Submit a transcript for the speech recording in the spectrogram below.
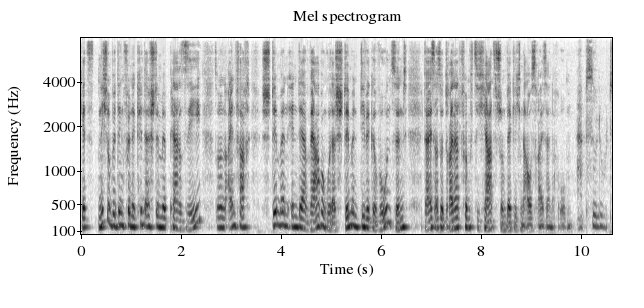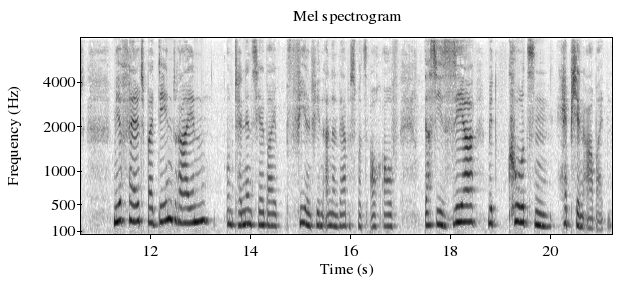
Jetzt nicht unbedingt für eine Kinderstimme per se, sondern einfach Stimmen in der Werbung oder Stimmen, die wir gewohnt sind. Da ist also 350 Hertz schon wirklich ein Ausreißer nach oben. Absolut. Mir fällt bei den dreien und tendenziell bei vielen, vielen anderen Werbespots auch auf, dass sie sehr mit kurzen Häppchen arbeiten.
